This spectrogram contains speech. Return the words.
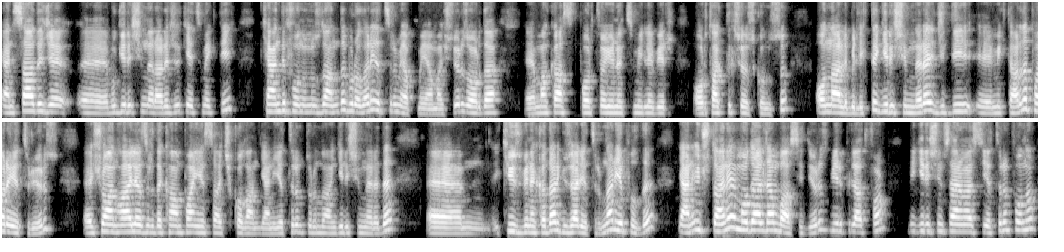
yani sadece e, bu girişimler aracılık etmek değil, kendi fonumuzdan da buralara yatırım yapmayı amaçlıyoruz. Orada e, makas portföy yönetimiyle bir ortaklık söz konusu. Onlarla birlikte girişimlere ciddi e, miktarda para yatırıyoruz. E, şu an hali hazırda kampanyası açık olan yani yatırım turundan girişimlere de e, 200 bine kadar güzel yatırımlar yapıldı. Yani 3 tane modelden bahsediyoruz. Bir platform, bir girişim sermayesi yatırım fonu,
